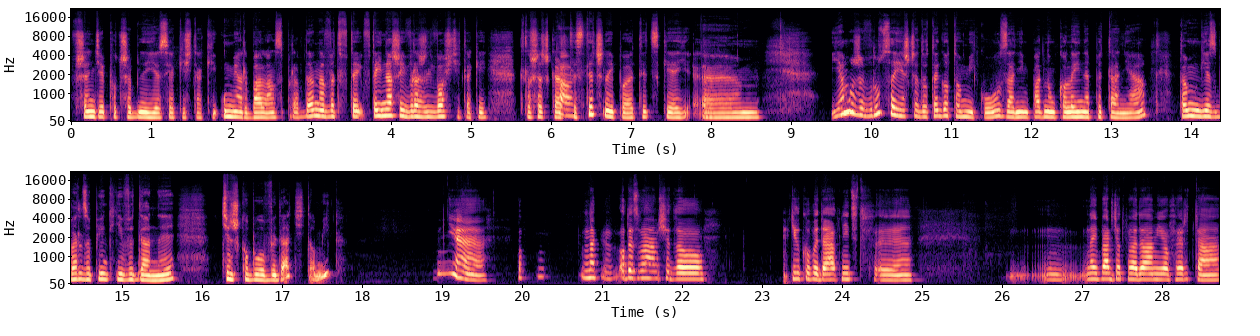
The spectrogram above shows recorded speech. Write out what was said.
wszędzie potrzebny jest jakiś taki umiar, balans, prawda? Nawet w tej, w tej naszej wrażliwości takiej troszeczkę Tak. artystycznej, poetyckiej. Em, ja może wrócę jeszcze do tego tomiku, zanim padną kolejne pytania. Tomik jest bardzo pięknie wydany. Ciężko było wydać tomik? Nie. Na- Odezwałam się do kilku wydawnictw. y, Najbardziej odpowiadała mi oferta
